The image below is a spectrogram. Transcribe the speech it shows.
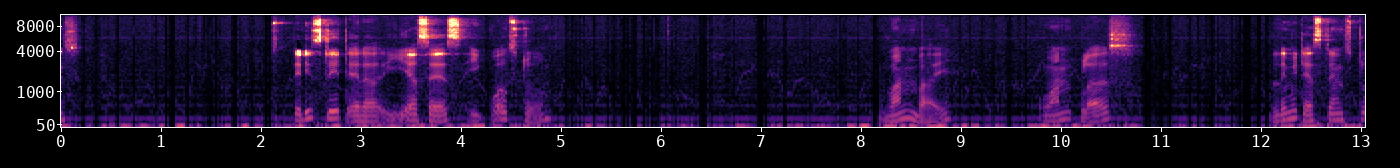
is 1 by s. Hence steady state error ess equals to 1 by 1 plus limit s tends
